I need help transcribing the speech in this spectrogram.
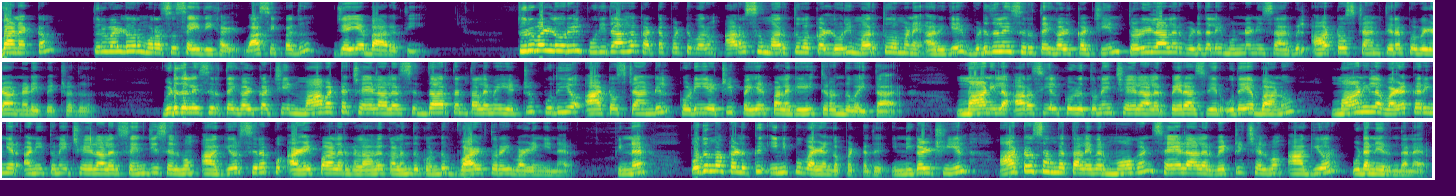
வணக்கம். திருவள்ளூர் முரசு செய்திகள். வாசிப்பது ஜெயபாரதி. திருவள்ளூரில் புதிதாக கட்டப்பட்டு வரும் அரசு மருத்துவக் கல்லூரி மருத்துவமனை அருகே விடுதலை சிறுத்தைகள் கட்சியின் தொழிலாளர் விடுதலை முன்னணி சார்பில் ஆட்டோ ஸ்டாண்ட் திறப்பு விழா நடைபெற்றது. விடுதலை சிறுத்தைகள் கட்சியின் மாவட்ட செயலாளர் சித்தார்த்தன் தலைமையேற்று புதிய ஆட்டோ ஸ்டாண்டில் கொடியேற்றி பெயர் பலகையை திறந்து வைத்தார். மாநில அரசியல் குழு துணை செயலாளர் பேராசிரியர் உதயபானு மாநில வழக்கறிஞர் அணி துணைச் செயலாளர் செஞ்சி செல்வம் ஆகியோர் சிறப்பு அழைப்பாளர்களாக கலந்து கொண்டு வாழ்த்துறை வழங்கினர். பின்னர் பொதுமக்களுக்கு இனிப்பு வழங்கப்பட்டது. இந்நிகழ்ச்சியில் ஆட்டோ சங்க தலைவர் மோகன் செயலாளர் வெற்றி செல்வம் ஆகியோர் உடனிருந்தனர்.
